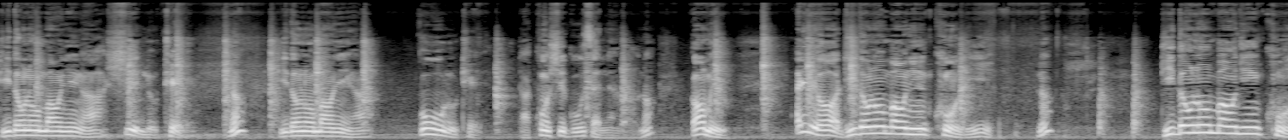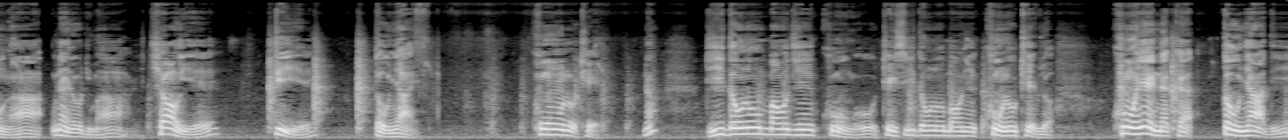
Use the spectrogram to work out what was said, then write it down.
ဒီသုံးလုံးပေါင်းချင်းကရှစ်လို့ထည့်တယ်နော်ဒီသုံးလုံးပေါင်းချင်းကကိုလို့ထည့်တယ်ဒါခွန်းရှစ်ကိုဇလန်ပေါ့နော်ကောင်းပြီအဲ့ဒီတော့ဒီသုံးလုံးပေါင်းချင်းခွန်းဒီနော်ဒီသုံးလုံးပေါင်းချင်းခွန်းကဥနိုင်တို့ဒီမှာ6ရယ်1ရယ်3ညရယ် ခွန်းလို့ထည့်တယ်နော်ဒီသုံးလုံးပေါင်းခြင်းခွန်းကိုထိပ်စီးသုံးလုံးပေါင်းခြင်းခွန်းလို့ထည့်ပြီးတော့ခွန်းရဲ့နှက်ခတ်တုံညသည်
